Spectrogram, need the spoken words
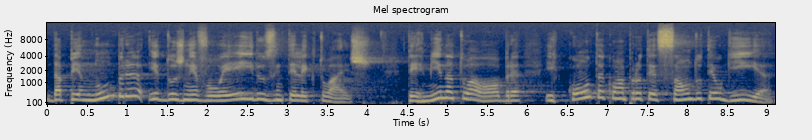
da penumbra e dos nevoeiros intelectuais. Termina a tua obra e conta com a proteção do teu guia,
